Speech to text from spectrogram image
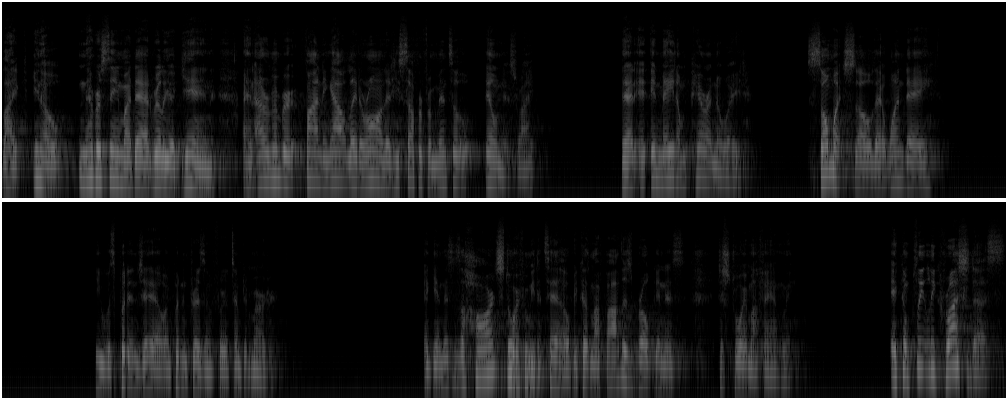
like, you know, never seeing my dad really again. And I remember finding out later on that he suffered from mental illness, right? That it, it made him paranoid. So much so that one day he was put in jail and put in prison for attempted murder. Again, this is a hard story for me to tell because my father's brokenness destroyed my family. It completely crushed us.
